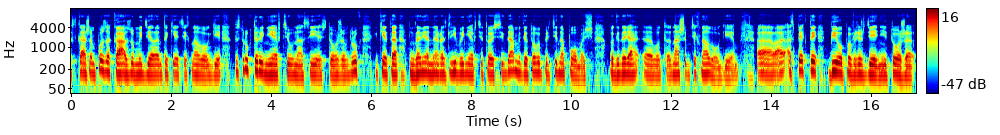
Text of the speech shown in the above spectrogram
скажем, по заказу мы делаем такие технологии. Деструкторы нефти у нас есть тоже. Вдруг какие-то мгновенные разливы нефти. То есть всегда мы готовы прийти на помощь благодаря э, вот нашим технологиям. А, а аспекты биоповреждений тоже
